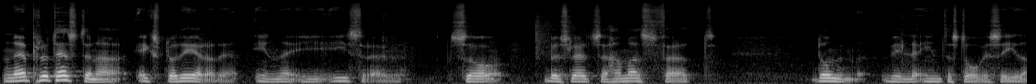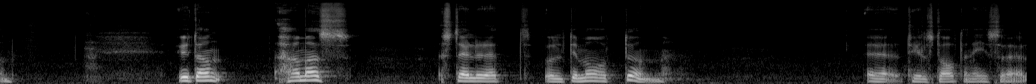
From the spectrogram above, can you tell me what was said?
När protesterna exploderade inne i Israel så beslöt sig Hamas för att de ville inte stå vid sidan. Utan Hamas ställer ett ultimatum eh, till staten Israel.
